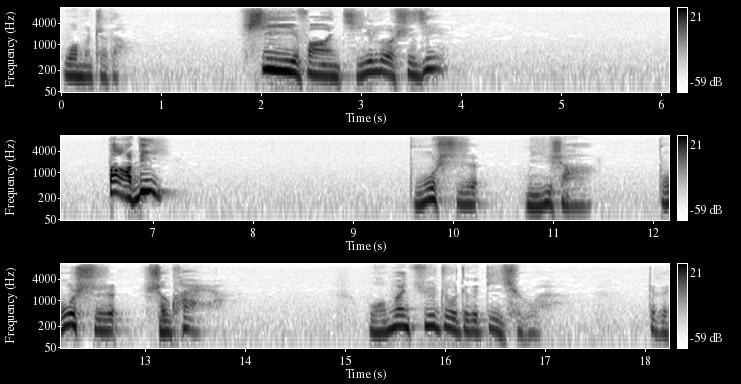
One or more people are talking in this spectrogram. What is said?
我们知道，西方极乐世界大地不是泥沙，不是石块。我们居住这个地球啊，这个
